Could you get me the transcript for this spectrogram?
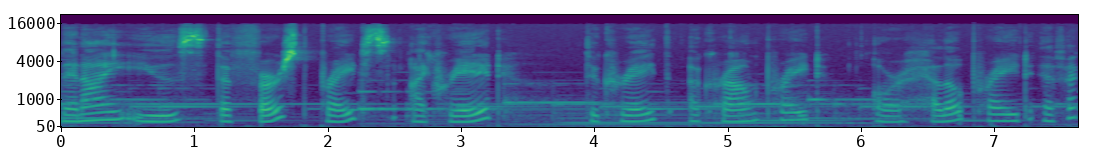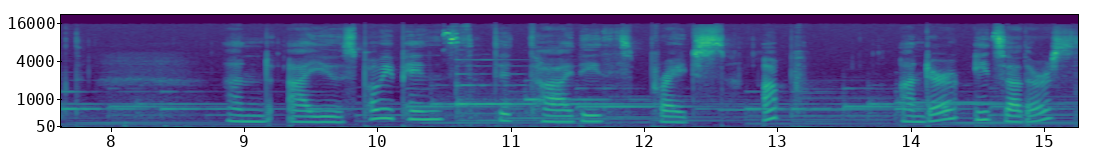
Then I use the first braids I created to create a crown braid or halo braid effect and I use bobby pins to tie these braids up under each other's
